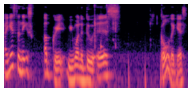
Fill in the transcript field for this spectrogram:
I guess the next upgrade we want to do is gold, I guess.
